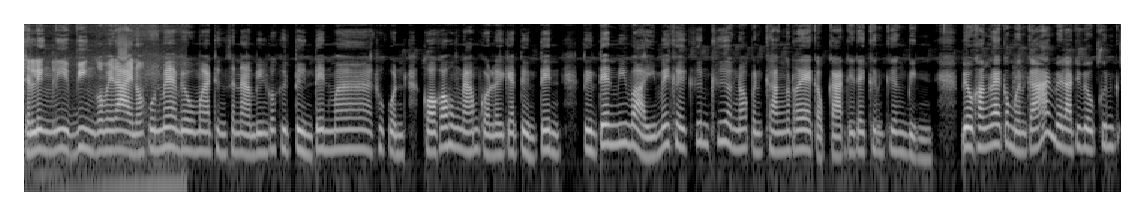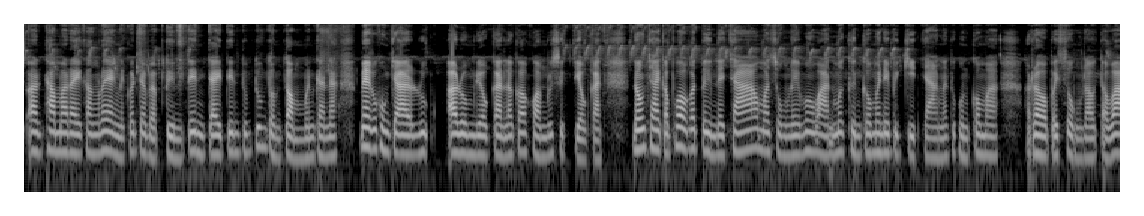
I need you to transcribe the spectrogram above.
จะเร่งรีบวิ่งก็ไม่ได้เนาะคุณแม่เบลมาถึงสนามบินก็คือตื่นเต้นมาก ทุกคนขอเข้าห้องน้ำก่อนเลยแกตื่นเต้น ตื่นเต้นไม่ไหวไม่เคยขึ้นเครื่องเนาะเป็นครั้งแรกกับการที่ได้ขึ้นเครื่องบิน เบลครั้งแรกก็เหมือนกัน เวลาที่เบลขึ้นอ่าทำอะไรครั้งแรกเนี่ยก็จะแบบตื่นเต้นใจเต้นตุ้มๆต่อมๆเหมือนกันนะแม่ก็คงจะอารมณ์เดียวกัน แล้วก็ความรู้สึกเดียวกัน น้องชายกับพ่อก็ตื่นแต่เช้ามาส่งเลยเมื่อวานเมื่อคืนก็ไม่ได้ไปกรีดยางนะ ทุกคนก็มารอไปส่งเรา แต่ว่า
